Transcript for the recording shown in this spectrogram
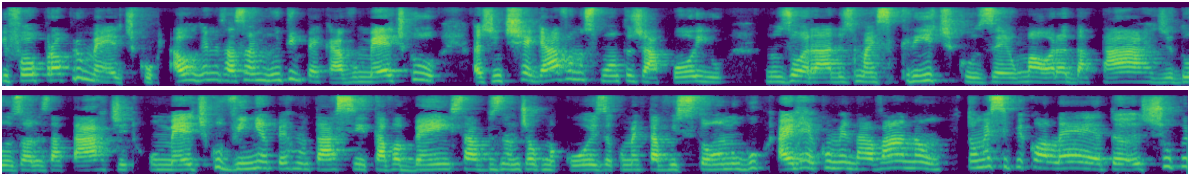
E foi o próprio médico. A organização é muito impecável. O médico, a gente chegava nos pontos de apoio nos horários mais críticos, é uma hora da tarde, duas horas da tarde. O médico vinha perguntar se estava bem, se estava precisando de alguma coisa, como é que estava o estômago. Aí ele recomendava ah, não, toma esse picolé, chupa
